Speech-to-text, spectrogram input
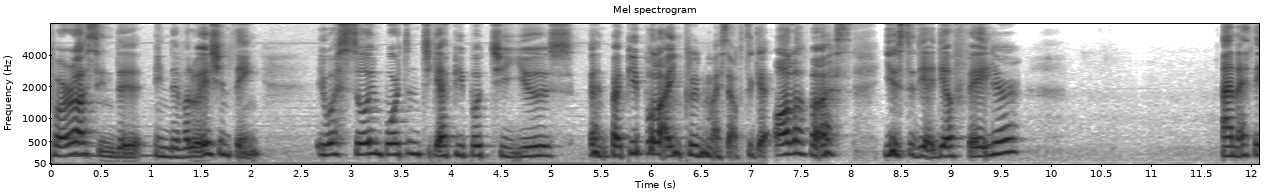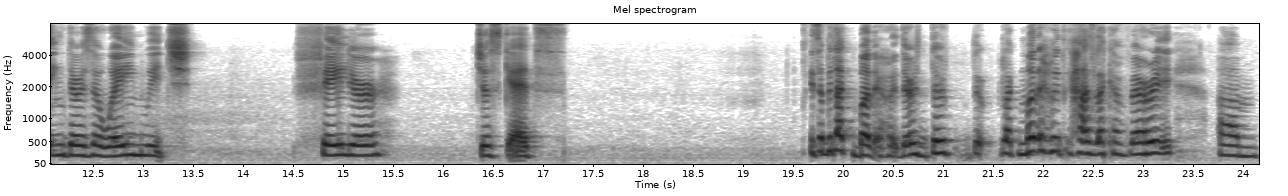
for us in the in the evaluation thing it was so important to get people to use and by people i include myself to get all of us used to the idea of failure and I think there's a way in which failure just gets it's a bit like motherhood. There's there, there like motherhood has like a very um,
